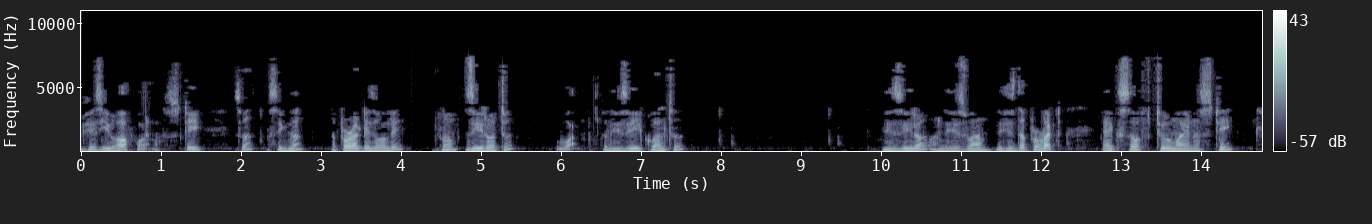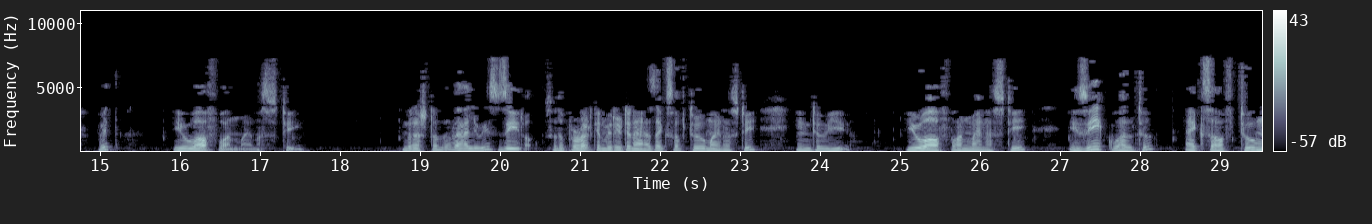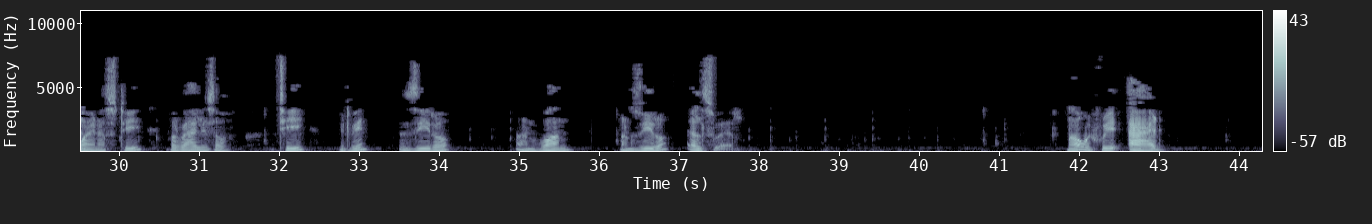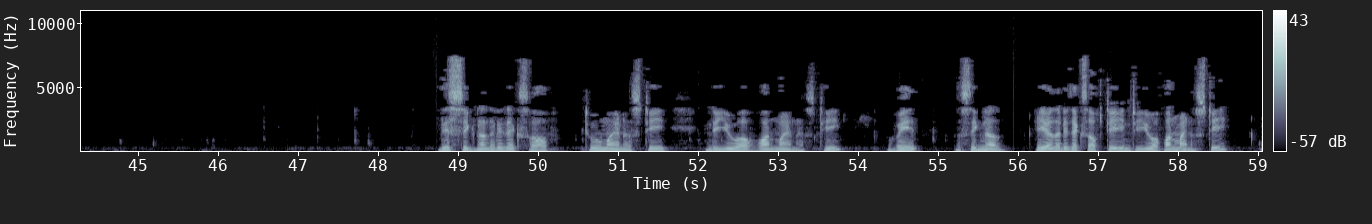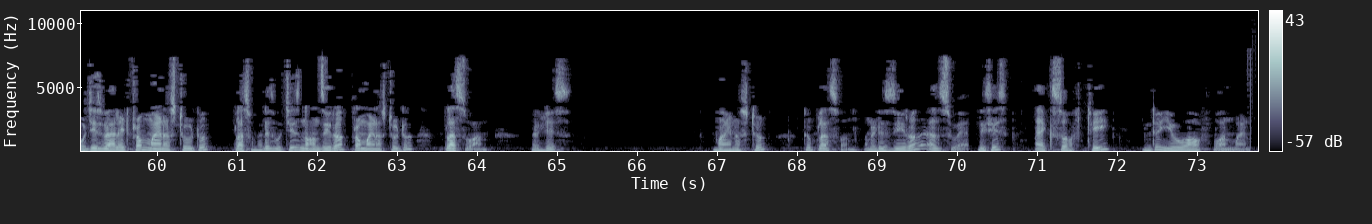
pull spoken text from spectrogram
this is u of 1 minus t. So signal, the product is only from 0 to 1. So this is equal to this is 0 and this is 1. This is the product x of 2 minus t with u of 1 minus t. The rest of the value is 0. So the product can be written as x of 2 minus t into u, u of 1 minus t is equal to x of 2 minus t for values of t between 0 and 1 and 0 elsewhere. Now if we add this signal that is x of 2 minus t into u of 1 minus t with the signal here that is x of t into u of 1 minus t which is valid from minus 2 to plus 1 that is which is non-zero from minus 2 to plus 1 that is minus 2 to plus 1 and it is 0 elsewhere this is x of t into u of 1 minus.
